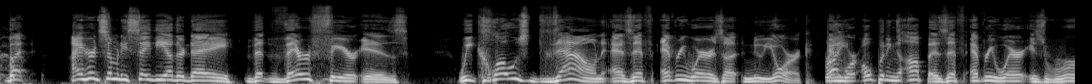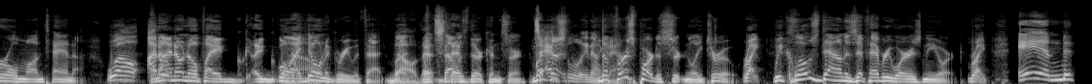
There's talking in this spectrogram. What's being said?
But I heard somebody say the other day that their fear is we closed down as if everywhere is New York, Right. and we're opening up as if everywhere is rural Montana. Well, I and don't, I don't know if I, I well, I don't agree with that. But No, that's- that, that was their concern. it's But the- absolutely not The first part is certainly true. Right. We closed down as if everywhere is New York. Right. And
